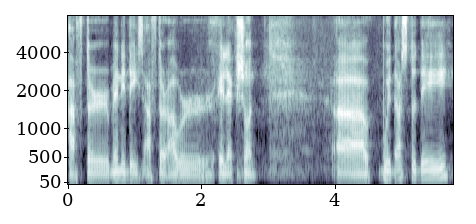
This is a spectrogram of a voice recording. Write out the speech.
after many days after our election uh, with us today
